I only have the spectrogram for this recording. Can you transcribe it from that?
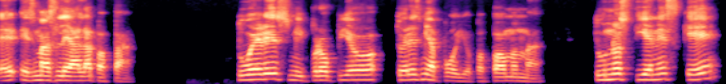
e, es más leal a papá. Tú eres mi propio, tú eres mi apoyo, papá o mamá. Tú nos tienes que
